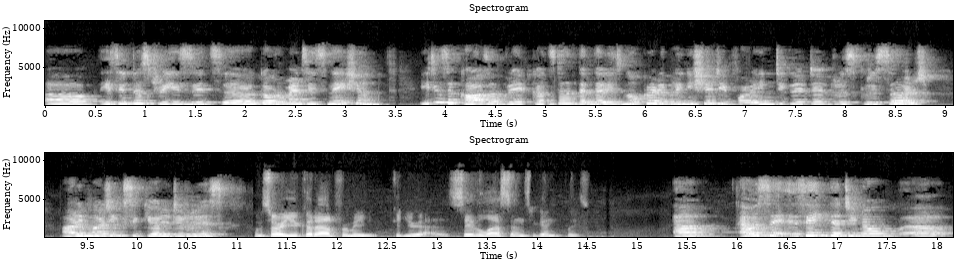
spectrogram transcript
uh, its industries, its uh, governments, its nation, it is a cause of great concern that there is no credible initiative for integrated risk research or emerging security risk. I'm sorry, you cut out for me. Could you uh, say the last sentence again, please? Uh, I was say, saying that, you know, uh,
